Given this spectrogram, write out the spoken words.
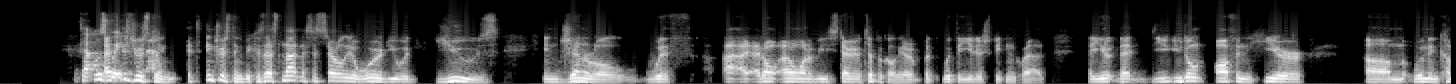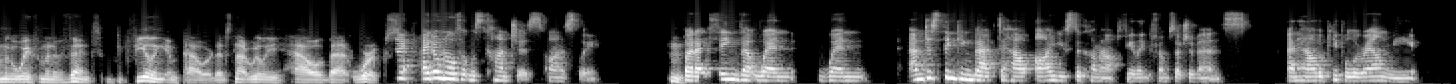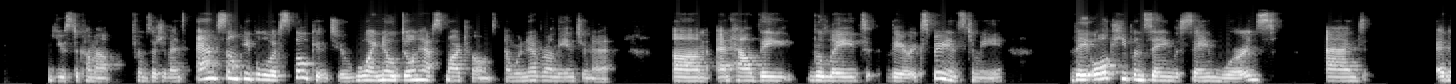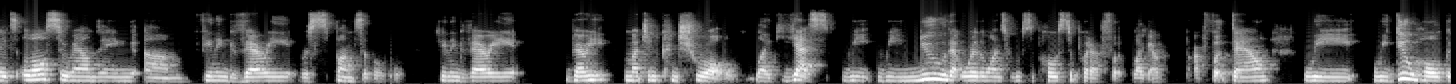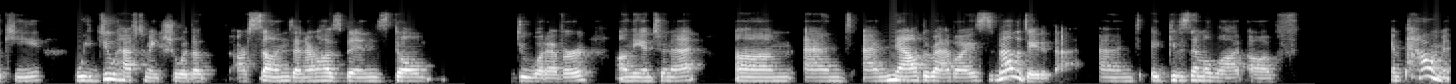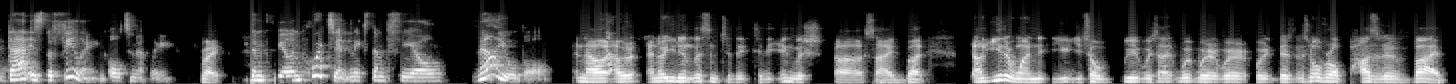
that was That's great. for them. interesting. It's interesting because that's not necessarily a word you would use in general with I, I don't I don't want to be stereotypical here, but with the Yiddish speaking crowd. That you that you, you don't often hear um, women coming away from an event feeling empowered. That's not really how that works. I, I don't know if it was conscious, honestly. Hmm. But I think that when when I'm just thinking back to how I used to come out feeling from such events and how the people around me used to come out from such events and some people who I've spoken to who I know don't have smartphones and were never on the internet um, and how they relate their experience to me they all keep on saying the same words. And and it's all surrounding um, feeling very responsible feeling very very much in control. Like yes we we knew that we're the ones who were supposed to put our foot like our, our foot down. We we do hold the key. We do have to make sure that our sons and our husbands don't do whatever on the internet um, and and now the rabbis validated that and it gives them a lot of empowerment that is the feeling ultimately Right. them feel important makes them feel valuable Now I, I know you didn't listen to the to the English uh, side, but on either one, you, you so we was we're, we're, we're, we're there's, there's an overall positive vibe.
